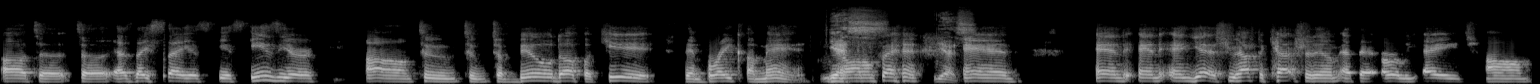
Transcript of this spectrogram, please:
uh, to to as they say, it's it's easier um, to to to build up a kid than break a man. You know what I'm saying? Yes. And and and and yes, you have to capture them at that early age. Um,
